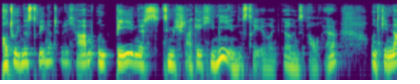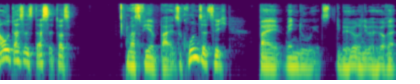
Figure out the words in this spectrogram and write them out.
Autoindustrie natürlich haben und B, eine ziemlich starke Chemieindustrie übrigens auch. Ja. Und genau das ist das etwas, was wir bei, so grundsätzlich bei, wenn du jetzt, liebe Hörerinnen, liebe Hörer,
